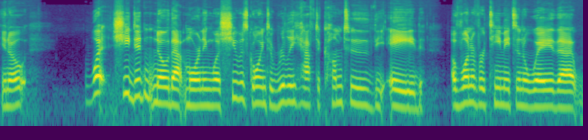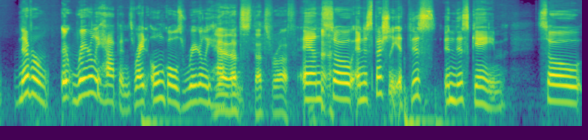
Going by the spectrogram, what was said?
you know what she didn't know that morning was she was going to really have to come to the aid of one of her teammates in a way that never it rarely happens right? Own goals rarely happen. yeah that's that's rough. And so and especially at this in this game. So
